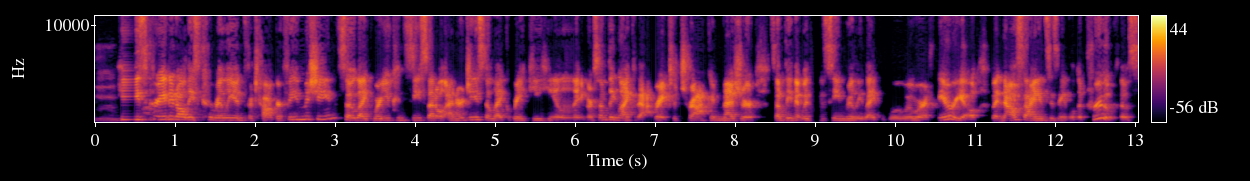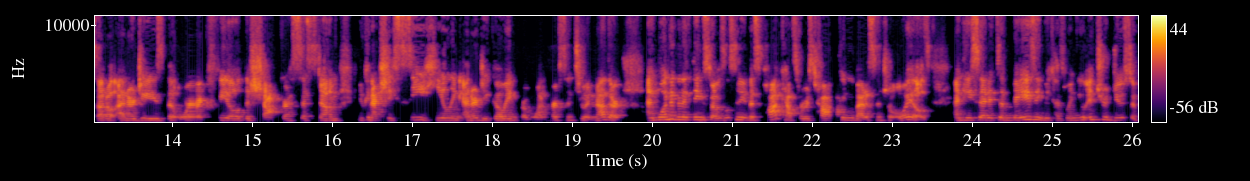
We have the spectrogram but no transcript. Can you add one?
Mm-hmm. He's created all these Kirlian photography machines. So like where you can see subtle energy. So like Reiki healing or something like that, right? To track and measure something that would seem really like woo woo or ethereal. But now science is able to prove those subtle energies, the auric field, the chakra system. You can actually see healing energy going from one person to another. And one of the things, so I was listening to this podcast where he was talking about essential oils. And he said it's amazing because when you introduce a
